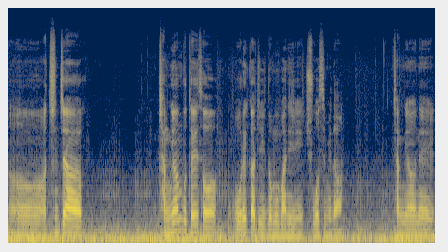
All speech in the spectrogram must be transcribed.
어, 진짜 작년부터 해서 올해까지 너무 많이 죽었습니다. 작년에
